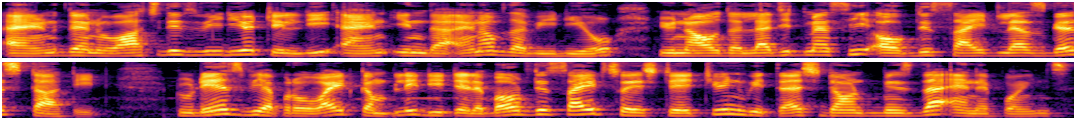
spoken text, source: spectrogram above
and then watch this video till the end, in the end of the video, you know the legitimacy of this site. Let's get started. Today's we provide complete detail about this site so stay tuned with us, don't miss the any points.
